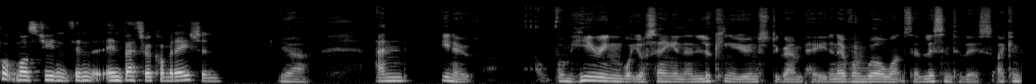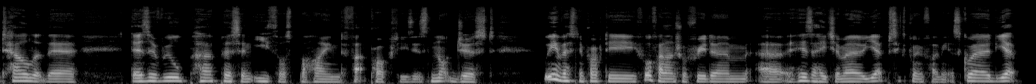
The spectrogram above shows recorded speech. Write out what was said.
put more students in in better accommodation. Yeah, and you know, from hearing what you're saying and, and looking at your Instagram page, and everyone will once they've listened to this, I can tell that there there's a real purpose and ethos behind Fat Properties. It's not just we invest in property for financial freedom. Uh, here's a HMO. Yep, 6.5 meters squared. Yep,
